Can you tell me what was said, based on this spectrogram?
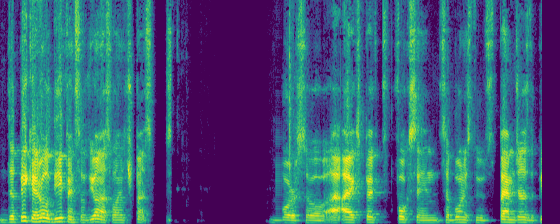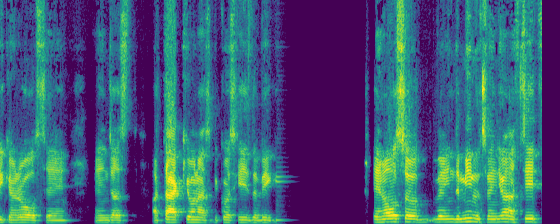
the pick and roll defense of Jonas Valanciunas more. So I, I, expect Fox and Sabonis to spam just the pick and rolls and and just attack Jonas because he's the big and also in the minutes when you are sit,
